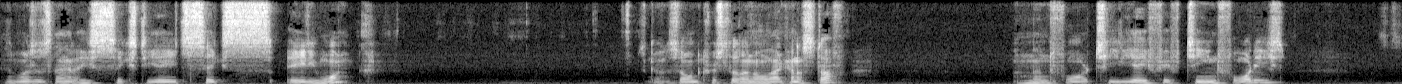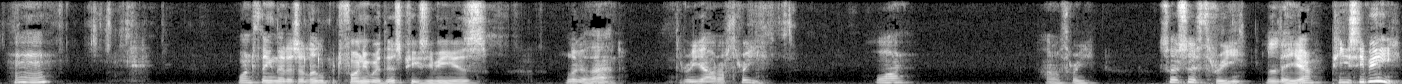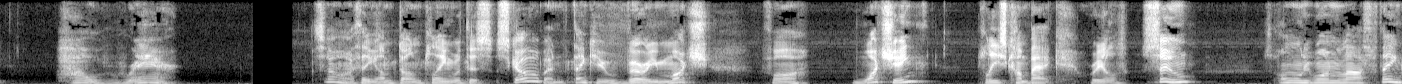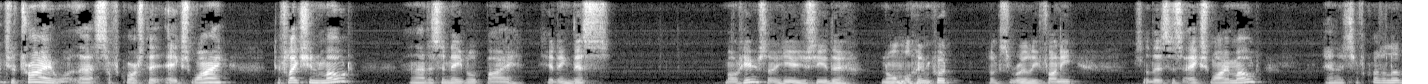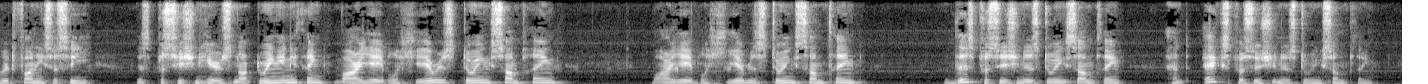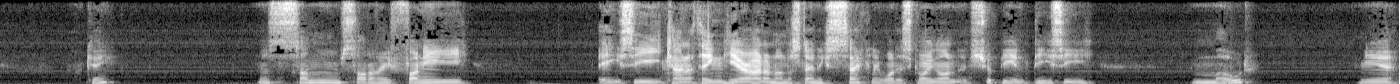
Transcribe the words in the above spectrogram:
what is that? A 68681? It's got its own crystal and all that kind of stuff. And then four TDA 1540s. Hmm. One thing that is a little bit funny with this PCB is, look at that. Three out of three. One, out of three. So it's a three layer PCB. How rare. So I think I'm done playing with this scope and thank you very much for watching. Please come back real soon. There's only one last thing to try. That's of course the XY deflection mode and that is enabled by hitting this mode here. So here you see the normal input. Looks really funny. So this is XY mode. And it's of course a little bit funny to see this position here is not doing anything. Variable here is doing something. Variable here is doing something. This position is doing something. And X position is doing something. Okay. There's some sort of a funny AC kind of thing here. I don't understand exactly what is going on. It should be in DC mode. Yeah.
